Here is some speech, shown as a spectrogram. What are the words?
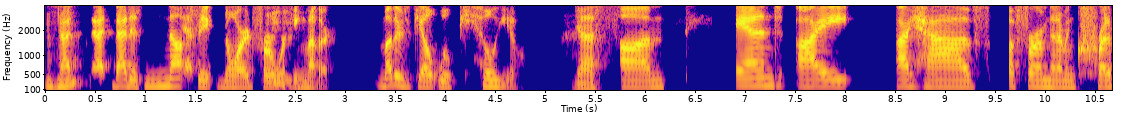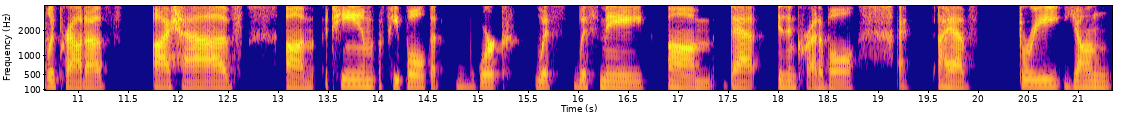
Mm-hmm. That, that that is not yes. to be ignored for a working mother. Mother's guilt will kill you. Yes. Um, and I I have a firm that I'm incredibly proud of. I have um, a team of people that work with with me um, that is incredible. I I have three young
